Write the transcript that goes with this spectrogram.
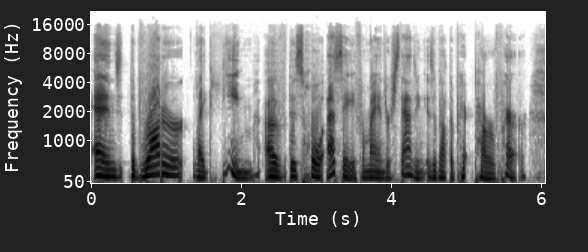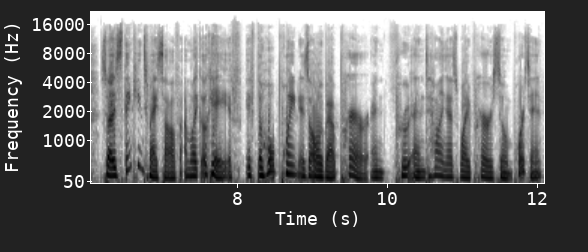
And the broader like theme of this whole essay, from my understanding, is about the power of prayer. So I was thinking to myself, I'm like, okay, if, if the whole point is all about prayer and and telling us why prayer is so important,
